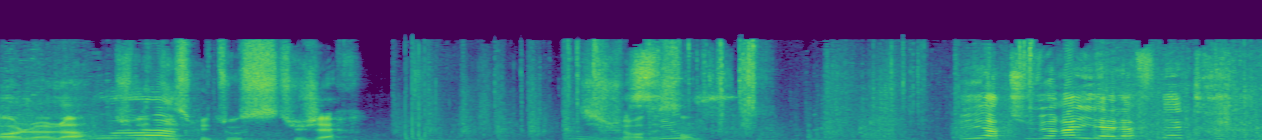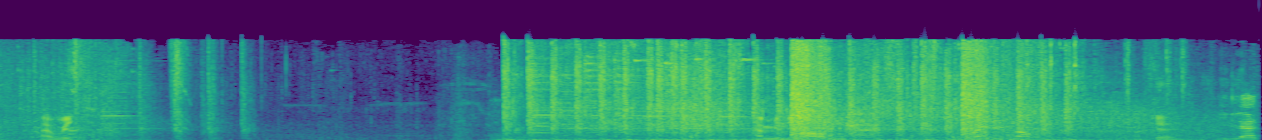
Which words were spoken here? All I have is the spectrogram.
Oh là là, je Ouah. les détruis tous, tu gères Je vais redescendre. Regarde, tu verras, il est à la fenêtre. Ah oui. Ah, mais il est mort. Ouais, il est mort. Ok. Il a,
